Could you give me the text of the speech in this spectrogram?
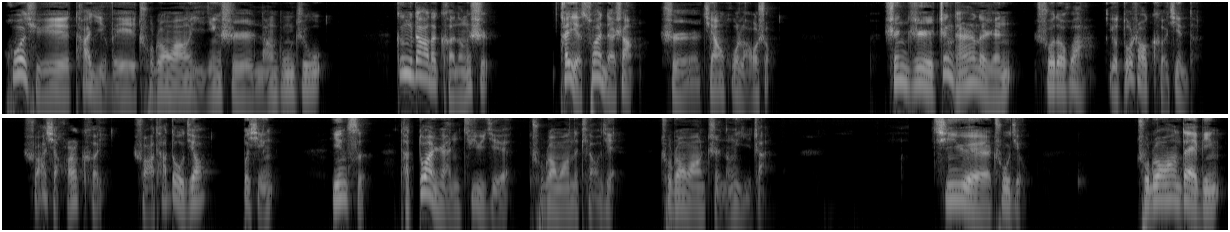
或许他以为楚庄王已经是囊中之物，更大的可能是，他也算得上是江湖老手。甚至政坛上的人说的话有多少可信的？耍小孩可以，耍他窦娇不行。因此。他断然拒绝楚庄王的条件，楚庄王只能一战。七月初九，楚庄王带兵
